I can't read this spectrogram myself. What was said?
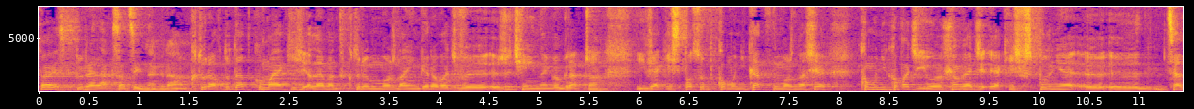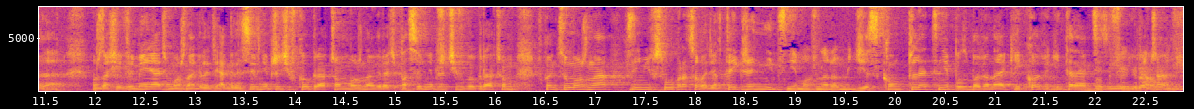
To jest relaksacyjna gra, która w dodatku ma jakiś element, w którym można ingerować w życie innego gracza i w jakiś sposób komunikat, można się komunikować i osiągać jakieś wspólnie y, y, cele. Można się wymieniać, można grać agresywnie przeciwko graczom, można grać pasywnie przeciwko graczom, w końcu można z nimi współpracować, a w tej grze nic nie można robić. Jest kompletnie pozbawiona jakiejkolwiek interakcji Bo z innymi przegrałeś. graczami.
